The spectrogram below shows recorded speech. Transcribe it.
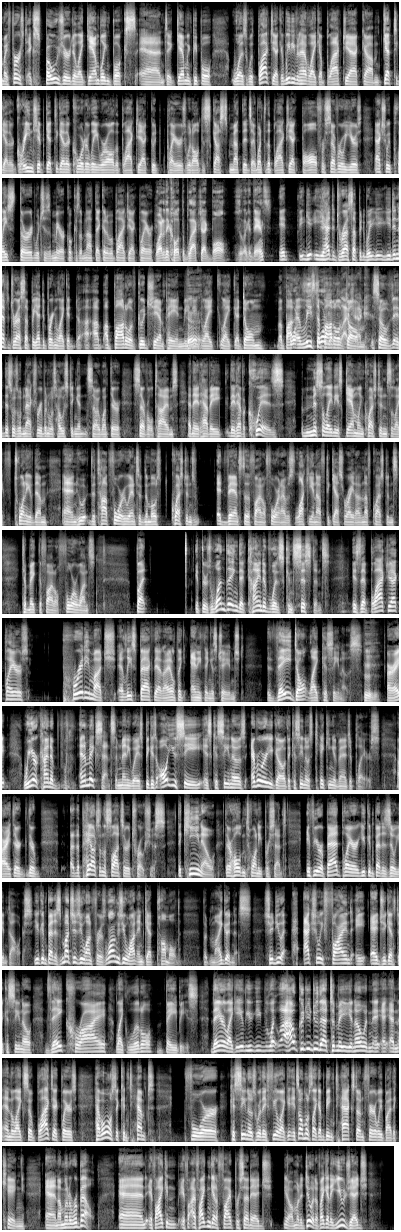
My first exposure to like gambling books and to gambling people was with blackjack. And we'd even have like a blackjack um, get together, green chip get together quarterly, where all the blackjack good players would all discuss methods. I went to the blackjack ball for several years, actually placed third, which is a miracle because I'm not that good of a blackjack player. Why do they call it the blackjack ball? Is it like a dance? It you, you had to dress up. Well, you, you didn't have to dress up, but you had to bring like a a, a bottle of good champagne, meaning like like a Dom. A bo- For- at least a bottle of Dom. blackjack. So this was when Max Rubin was hosting it, and so I went there several times. And they'd have a they'd have a quiz, miscellaneous gambling questions, like twenty of them, and who the top four who answered the most questions advanced to the final four. And I was lucky enough to guess right on enough questions to make the final four once. But if there's one thing that kind of was consistent, is that blackjack players pretty much, at least back then, I don't think anything has changed. They don't like casinos. All right. We are kind of, and it makes sense in many ways because all you see is casinos everywhere you go. The casinos taking advantage of players. All right. They're, they're, uh, the payouts on the slots are atrocious. The Keno, they're holding 20%. If you're a bad player, you can bet a zillion dollars. You can bet as much as you want for as long as you want and get pummeled. But my goodness, should you actually find a edge against a casino, they cry like little babies. They are like, you, you, like, how could you do that to me? You know, and and and like. So blackjack players have almost a contempt for casinos where they feel like it's almost like I'm being taxed unfairly by the king, and I'm going to rebel. And if I can, if if I can get a five percent edge, you know, I'm going to do it. If I get a huge edge,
